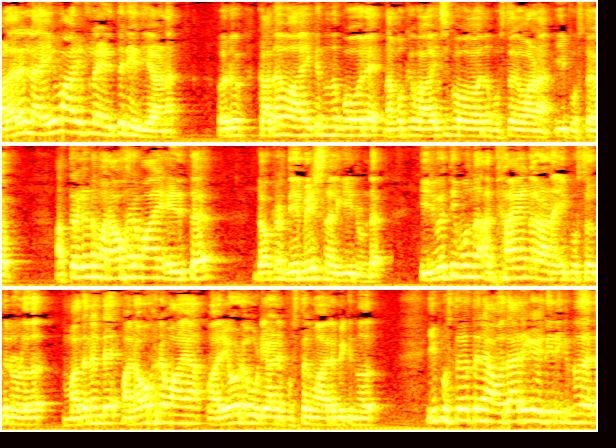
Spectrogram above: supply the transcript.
വളരെ ലൈവായിട്ടുള്ള എഴുത്ത് രീതിയാണ്. ഒരു കഥ വായിക്കുന്നത് പോലെ നമുക്ക് വായിച്ചു പോകാവുന്ന പുസ്തകമാണ് ഈ പുസ്തകം. അത്ര കണ്ട് മനോഹരമായ എഴുത്ത് ഡോക്ടർ ദീപേഷ് നൽകിയിട്ടുണ്ട്. ഇരുപത്തിമൂന്ന് അധ്യായങ്ങളാണ് ഈ പുസ്തകത്തിനുള്ളത്. മദനന്റെ മനോഹരമായ വരയോടുകൂടിയാണ് ഈ പുസ്തകം ആരംഭിക്കുന്നത്. ഈ പുസ്തകത്തിന് അവതാരിക എഴുതിയിരിക്കുന്നത്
